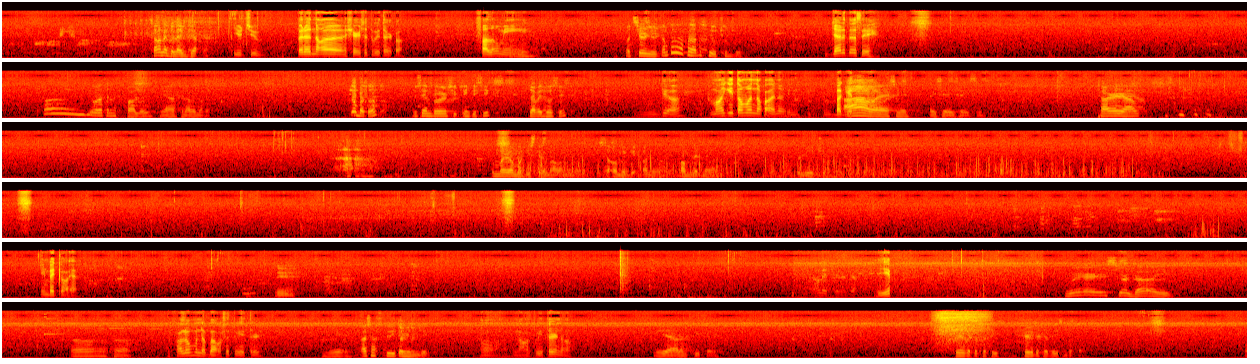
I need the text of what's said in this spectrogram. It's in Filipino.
Saan ka nag-live ja? YouTube. Pero naka-share sa Twitter ko. Follow me. What's your YouTube? Ang pala pala sa YouTube eh. Jarados eh. Ay, hindi wala tayo na-follow. Yan, sinabi mo kita. Ito ba to? December 26? Javed Jose? Hindi ah. Makikita mo naka ano, in- baget. Ah, okay, I see. I see, I see, I see. Shout out. Tomorrow mag-stream ako nila sa Omega, ano, omelette na lang. For YouTube. Invite ko kaya. Yeah. Yep. Where's your live? Aha. Follow mo na ba ako sa Twitter? Yeah. As of Twitter, hindi. Oo, oh, wala akong Twitter, no? Yeah, alam Twitter. Share ko to sa Facebook. Share ko to sa Facebook. ah.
